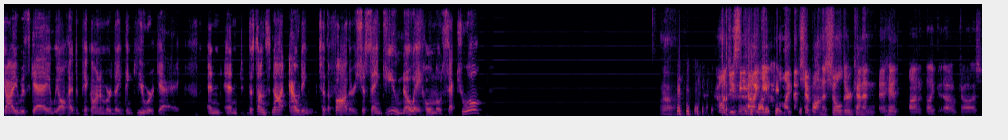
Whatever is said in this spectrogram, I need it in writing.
guy who was gay, and we all had to pick on him, or they think you were gay. And and the son's not outing to the father; he's just saying, "Do you know a homosexual?" Uh, Well, did you see how he gave him, like the chip on the shoulder kind of hit on like oh gosh,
